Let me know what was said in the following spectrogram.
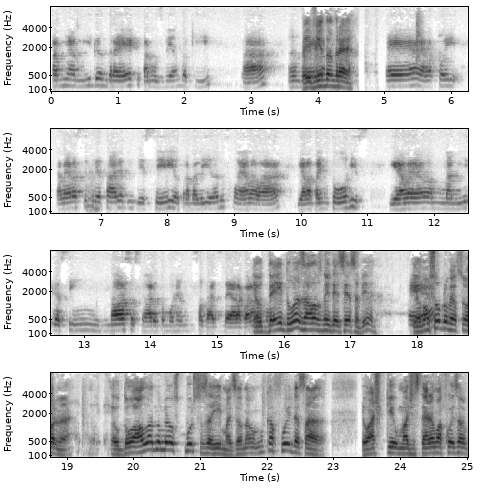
A minha amiga Andréia, que está nos vendo aqui, tá? Bem-vinda, André. É, ela foi, ela era secretária do IDC, eu trabalhei anos com ela lá, e ela tá em Torres, e ela é uma amiga assim, nossa senhora, eu tô morrendo de saudades dela. Agora eu dei duas aulas no IDC, sabia? É? Eu não sou professor, né? Eu dou aula nos meus cursos aí, mas eu não, nunca fui dessa. Eu acho que o magistério é uma coisa,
